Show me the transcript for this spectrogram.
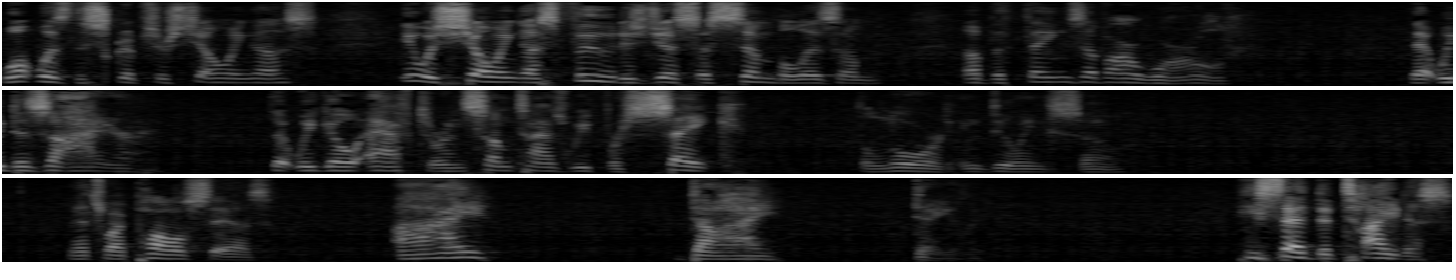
What was the scripture showing us? It was showing us food is just a symbolism of the things of our world. that we desire, that we go after, and sometimes we forsake the Lord in doing so. That's why Paul says, I die daily. He said to Titus,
